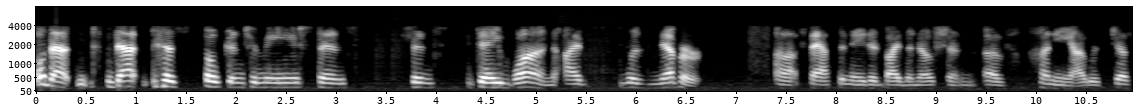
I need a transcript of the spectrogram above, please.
Well, that that has spoken to me since since day one. I was never uh, fascinated by the notion of honey. I was just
